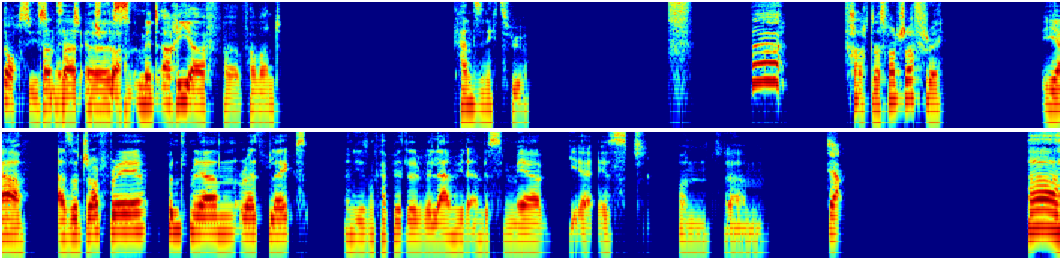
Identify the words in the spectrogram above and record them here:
Doch, sie ist Sansa mit, äh, mit Arya ver verwandt. Kann sie nichts für. Ah, frag das mal Joffrey. Ja, also Joffrey, 5 Milliarden Red Flags in diesem Kapitel. Wir lernen wieder ein bisschen mehr, wie er ist. Und, ähm. Ja. Ah.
